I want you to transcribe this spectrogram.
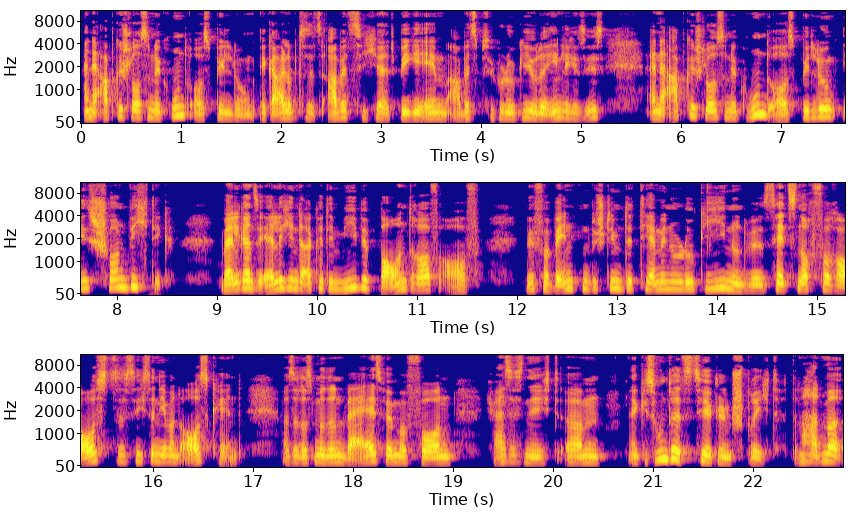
eine abgeschlossene Grundausbildung, egal ob das jetzt Arbeitssicherheit, BGM, Arbeitspsychologie oder ähnliches ist, eine abgeschlossene Grundausbildung ist schon wichtig. Weil ganz ehrlich, in der Akademie, wir bauen drauf auf wir verwenden bestimmte Terminologien und wir setzen auch voraus, dass sich dann jemand auskennt. Also dass man dann weiß, wenn man von, ich weiß es nicht, ähm, Gesundheitszirkeln spricht, dann hat man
